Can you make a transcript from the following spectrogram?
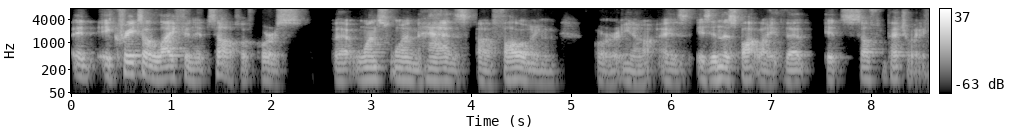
it, it creates a life in itself, of course, that once one has a following or you know is is in the spotlight that it's self-perpetuating.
